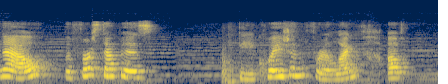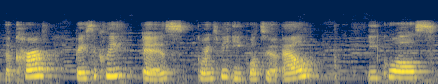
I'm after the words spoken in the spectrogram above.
now, the first step is the equation for the length of the curve basically is going to be equal to L equals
